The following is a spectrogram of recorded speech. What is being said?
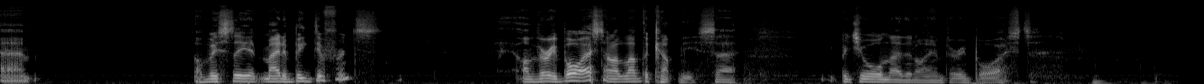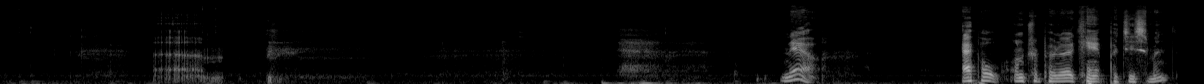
um, obviously it made a big difference. I'm very biased and I love the company, so but you all know that I am very biased. Now, Apple Entrepreneur Camp participants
